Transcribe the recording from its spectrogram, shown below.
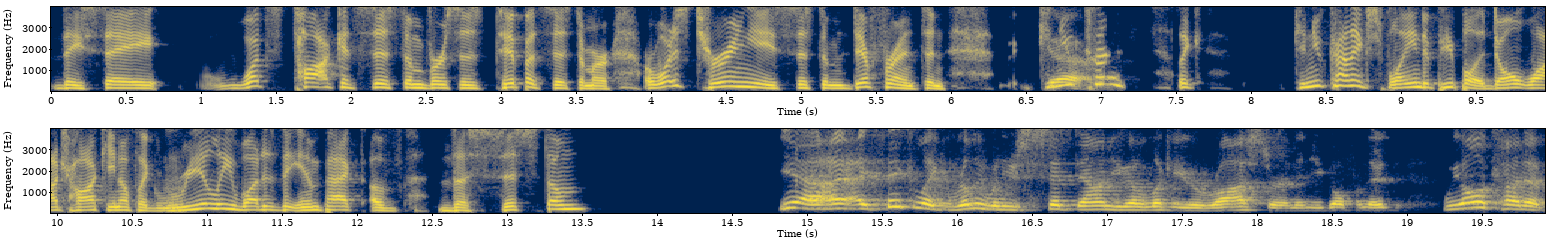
they say, what's Tocchet's system versus Tippett system, or or what is Tourigny's system different? And can yeah. you kind of like can you kind of explain to people that don't watch hockey enough, like mm. really what is the impact of the system? Yeah, I, I think like really when you sit down, you got to look at your roster and then you go from there. We all kind of,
